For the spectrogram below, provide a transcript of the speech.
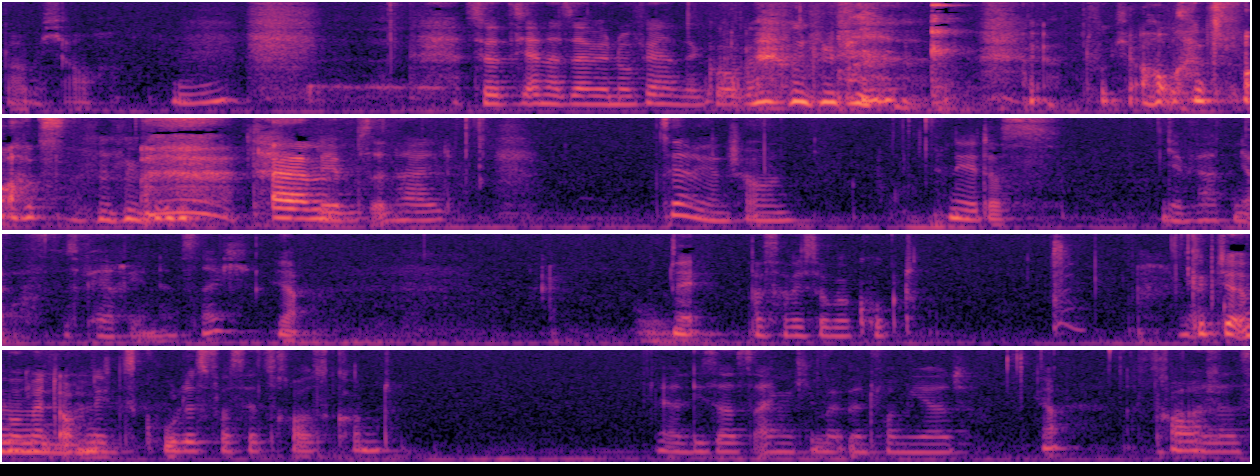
glaube ich auch. Mhm. Es hört sich an, als wenn wir nur Fernsehen gucken. Ja, tue ich auch hat Spaß. ähm, Lebensinhalt. Serien schauen. Nee, das. Ja, wir hatten ja auch Ferien jetzt nicht. Nee, das habe ich so geguckt. Gibt ja im Moment auch nichts Cooles, was jetzt rauskommt. Ja, Lisa ist eigentlich immer informiert. Ja, Über traurig. alles.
